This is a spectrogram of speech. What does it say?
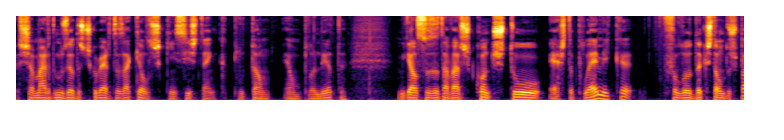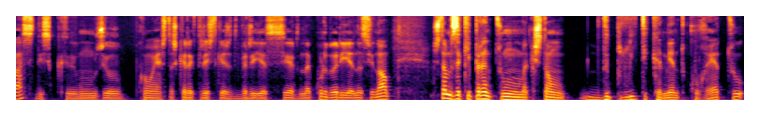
chamar de Museu das Descobertas àqueles que insistem que Plutão é um planeta. Miguel Sousa Tavares contestou esta polémica, falou da questão do espaço, disse que um museu com estas características deveria ser na Cordoaria Nacional. Estamos aqui perante uma questão de politicamente correto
